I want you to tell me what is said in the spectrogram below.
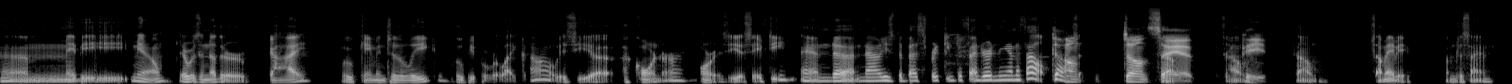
um, maybe, you know, there was another guy who came into the league who people were like, oh, is he a, a corner or is he a safety? And uh, now he's the best freaking defender in the NFL. Don't don't say it, So, Pete. so, so maybe. I'm just saying.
